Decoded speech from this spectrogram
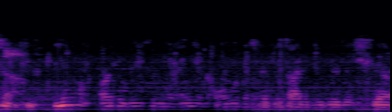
some. You are the reason why all of us have decided to do this show.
